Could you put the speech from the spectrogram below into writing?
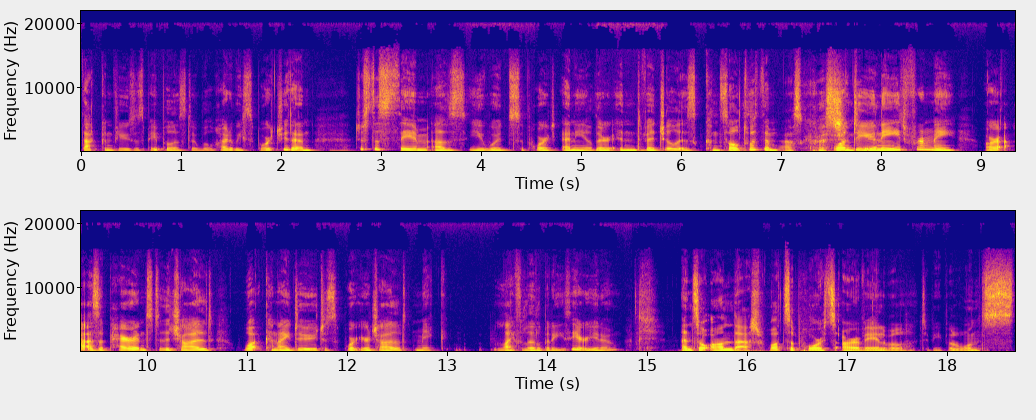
that confuses people as to well, how do we support you then? Mm-hmm. Just the same as you would support any other individual is consult with them. Ask a question. What do you yeah. need from me? Or as a parent to the child, what can I do to support your child, make life a little bit easier? You know. And so on that, what supports are available to people once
